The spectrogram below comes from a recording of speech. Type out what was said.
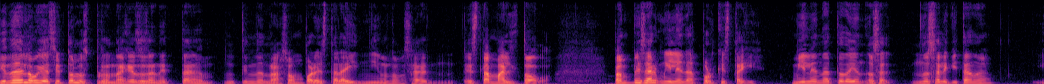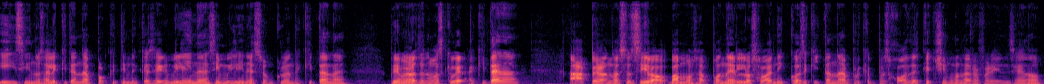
y de lo voy a decir, todos los personajes, o sea, neta, no tienen razón para estar ahí ni uno. O sea, está mal todo. Para empezar, Milena, ¿por qué está ahí? Milena todavía, o sea, no sale Kitana. Y si no sale Kitana, ¿por qué tiene que ser Milena? Si Milena es un clon de Kitana. Primero tenemos que ver a Kitana. Ah, pero no sé si vamos a poner los abanicos de Kitana. Porque, pues, joder, qué chingona referencia, ¿no?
